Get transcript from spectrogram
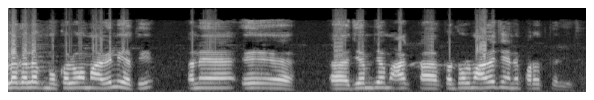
અલગ અલગ મોકલવામાં આવેલી હતી અને એ જેમ જેમ આગ કંટ્રોલમાં આવે છે એને પરત કરીએ છીએ.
